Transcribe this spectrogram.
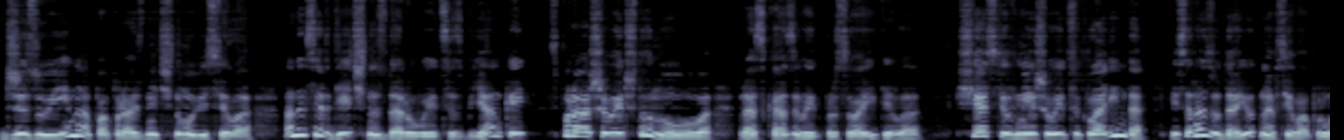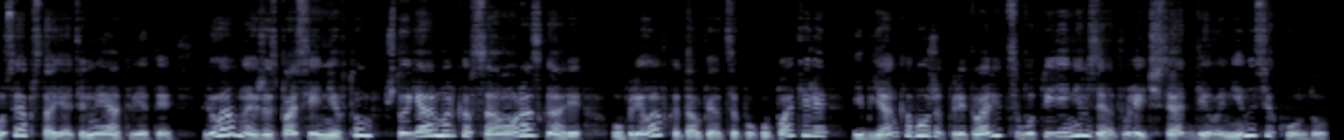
Джезуина по-праздничному весела. Она сердечно здоровается с Бьянкой, спрашивает, что нового, рассказывает про свои дела. К счастью, вмешивается Кларинда и сразу дает на все вопросы обстоятельные ответы. Главное же спасение в том, что ярмарка в самом разгаре, у прилавка толпятся покупатели, и Бьянка может притвориться, будто ей нельзя отвлечься от дела ни на секунду.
